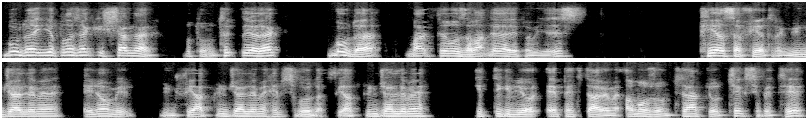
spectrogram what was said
burada yapılacak işlemler butonu tıklayarak burada baktığımız zaman neler yapabiliriz? Piyasa fiyatına güncelleme, N11 gün fiyat güncelleme, hepsi burada fiyat güncelleme. Gitti gidiyor e-Petit AVM, Amazon, Trendyol, Tek Sepeti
